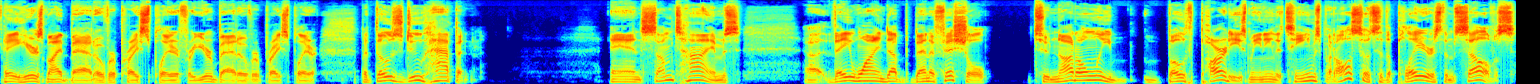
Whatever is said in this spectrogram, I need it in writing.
hey, here's my bad overpriced player for your bad overpriced player. But those do happen. And sometimes uh, they wind up beneficial to not only both parties, meaning the teams, but also to the players themselves,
